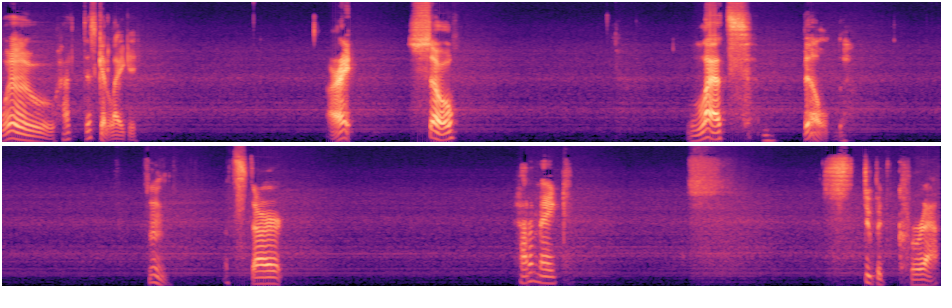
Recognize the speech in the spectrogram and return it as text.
Whoa, how did this get laggy? Alright. So let's build. Hmm. Let's start. How to make stupid crap.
